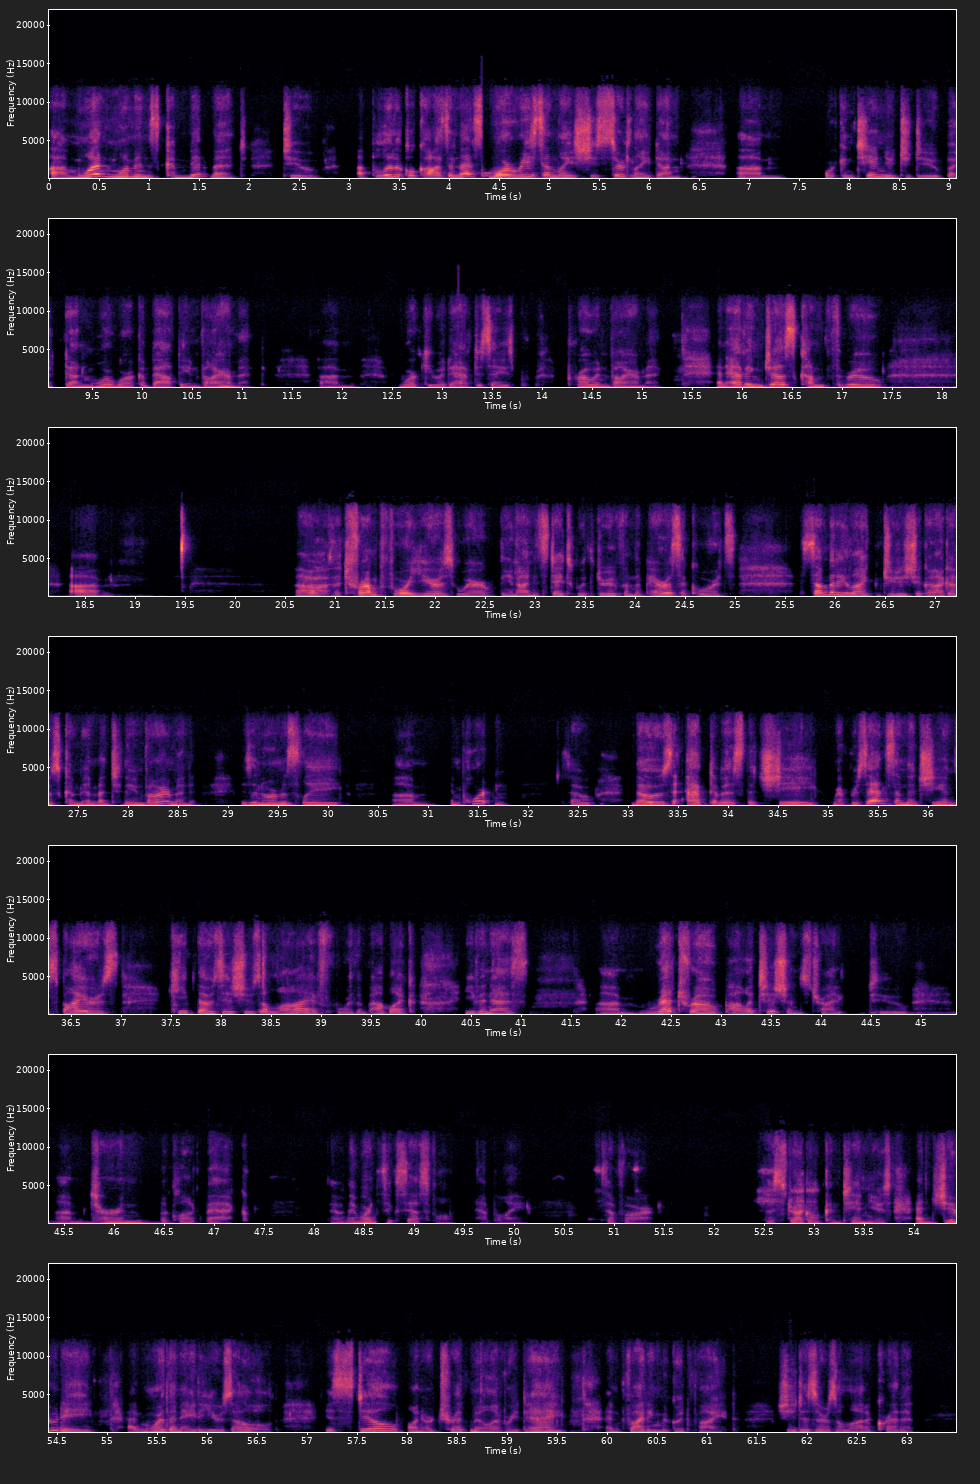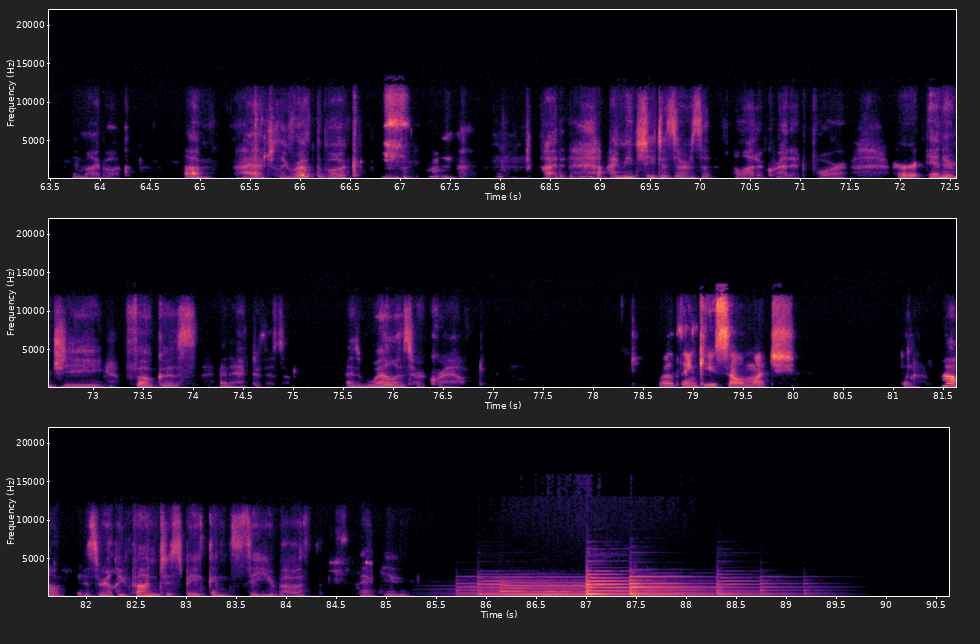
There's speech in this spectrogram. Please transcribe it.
um, one woman's commitment to a political cause, and that's more recently, she's certainly done um, or continued to do, but done more work about the environment. Um, work you would have to say is pro environment. And having just come through um, oh, the Trump four years where the United States withdrew from the Paris Accords, somebody like Judy Chicago's commitment to the environment is enormously um, important. So those activists that she represents and that she inspires keep those issues alive for the public, even as um, retro politicians try to um, turn the clock back. So they weren't successful, happily, so far. The struggle continues. And Judy, at more than 80 years old, is still on her treadmill every day and fighting the good fight. She deserves a lot of credit in my book. Um, I actually wrote the book. but I mean, she deserves a, a lot of credit for her energy, focus, and activism, as well as her craft. Well, thank you so much. Wow, it's really fun to speak and see you both. Thank you.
